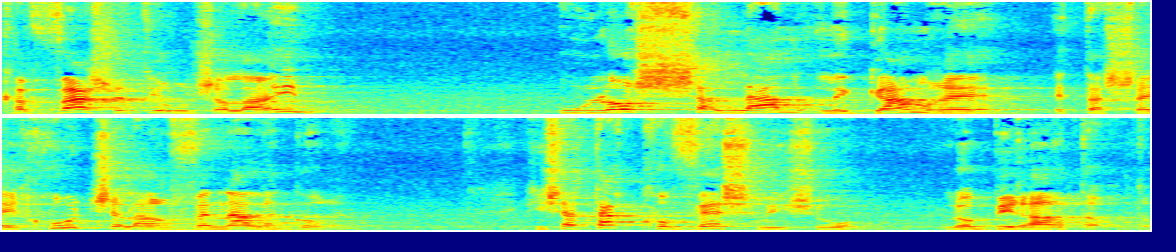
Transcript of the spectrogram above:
כבש את ירושלים, הוא לא שלל לגמרי את השייכות של ארוונה לגורן. כי כשאתה כובש מישהו, לא ביררת אותו.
